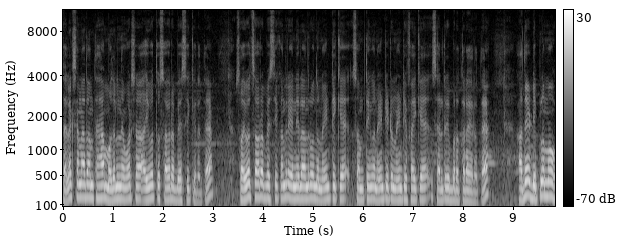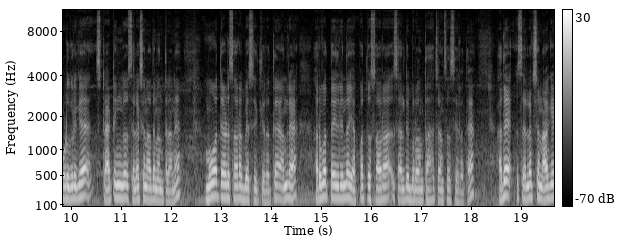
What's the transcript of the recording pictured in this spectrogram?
ಸೆಲೆಕ್ಷನ್ ಆದಂತಹ ಮೊದಲನೇ ವರ್ಷ ಐವತ್ತು ಸಾವಿರ ಬೇಸಿಕ್ ಇರುತ್ತೆ. ಸೊ ಐವತ್ತು ಸಾವಿರ ಬೇಸಿಕ್ ಅಂದರೆ ಏನಿಲ್ಲ ಅಂದರೆ ಒಂದು ninety K something ninety two ninety five K salary ಬರೋ ಥರ ಇರುತ್ತೆ. ಅದೇ ಡಿಪ್ಲೊಮಾ ಹುಡುಗರಿಗೆ ಸ್ಟಾರ್ಟಿಂಗು ಸೆಲೆಕ್ಷನ್ ಆದ ನಂತರನೇ ಮೂವತ್ತೆರಡು ಸಾವಿರ ಬೇಸಿಕ್ ಇರುತ್ತೆ. ಅಂದರೆ ಅರವತ್ತೈದರಿಂದ ಎಪ್ಪತ್ತು ಸಾವಿರ ಸ್ಯಾಲ್ರಿ ಬರುವಂತಹ ಚಾನ್ಸಸ್ ಇರುತ್ತೆ. ಅದೇ ಸೆಲೆಕ್ಷನ್ ಆಗಿ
